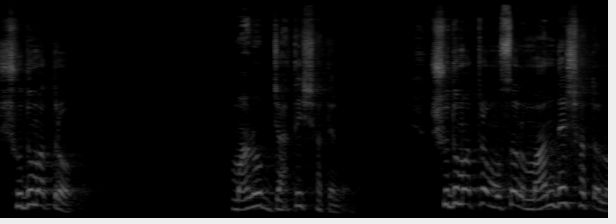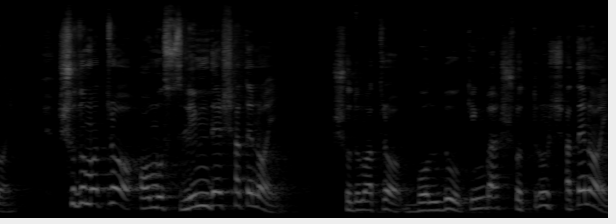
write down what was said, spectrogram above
শুধুমাত্র মানব জাতির সাথে নয়, শুধুমাত্র মুসলমানদের সাথে নয়, শুধুমাত্র অমুসলিমদের সাথে নয় শুধুমাত্র বন্ধু কিংবা শত্রুর সাথে নয়,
